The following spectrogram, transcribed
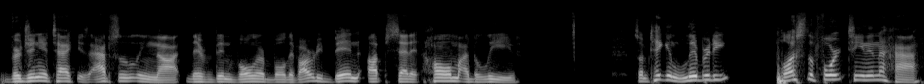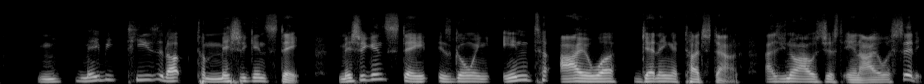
Virginia Tech is absolutely not. They've been vulnerable. They've already been upset at home, I believe. So I'm taking Liberty plus the 14 and a half, m- maybe tease it up to Michigan State. Michigan State is going into Iowa getting a touchdown. As you know, I was just in Iowa City.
